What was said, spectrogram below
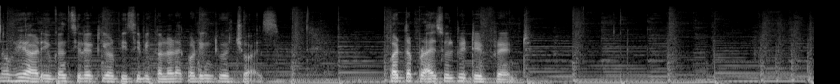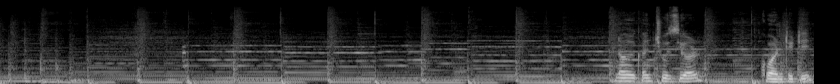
Now here you can select your PCB color according to your choice. But the price will be different. Now you can choose your quantity.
